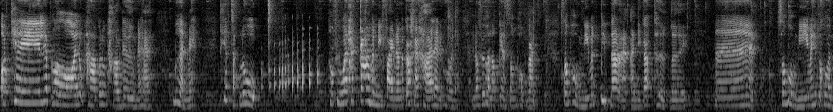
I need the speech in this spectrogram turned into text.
โอเคเรียบร้อยรองเท้าก็รองเท้าเดิมนะคะ เหมือนไหม เทียบจากรูปน้องฟิวว่าถ้าก้ามันมีไฟนะมันก็คล้ายๆเลยทุกคนเดี๋ยวน้องฟิวขอลองเปลี่ยนทรงผมกันทรงผมนี้มันปิดหน้าอะอันนี้ก็เถิกเลยมาทรงผมนี้ไหมทุกคน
